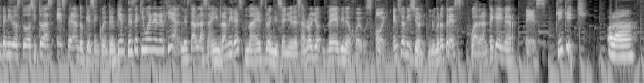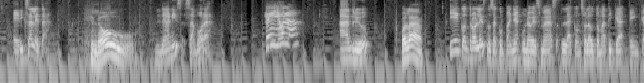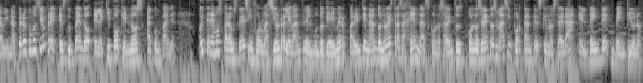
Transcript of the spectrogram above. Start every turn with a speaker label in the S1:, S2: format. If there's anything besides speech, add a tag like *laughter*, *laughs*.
S1: Bienvenidos todos y todas, esperando que se encuentren bien. Desde aquí Buena Energía, les habla Zain Ramírez, maestro en diseño y desarrollo de videojuegos. Hoy, en su emisión número 3, Cuadrante Gamer, es Kinkich.
S2: Hola.
S1: Eric Saleta.
S3: Hello.
S1: Nanis Zamora.
S4: Hey, hola.
S1: Andrew.
S3: Hola.
S1: Y en controles nos acompaña una vez más la consola automática en cabina. Pero como siempre, estupendo el equipo que nos acompaña. Hoy tenemos para ustedes información relevante del mundo gamer para ir llenando nuestras agendas con los eventos, con los eventos más importantes que nos traerá el 2021.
